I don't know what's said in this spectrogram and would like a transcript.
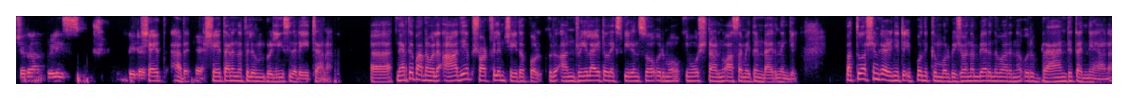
Shaitan release date. ഷേത് അതെ. ഷേത്താൻ എന്ന ഫിലിം റിലീസ് ചെയ്ത ഡേറ്റ് ആണ്. നേരത്തെ പറഞ്ഞ പോലെ ആദ്യം ഷോർട്ട് ഫിലിം ചെയ്തപ്പോൾ ഒരു അൺറിയൽ ആയിട്ട് ഒരു എക്സ്പീരിയൻസോ ഒരു ഇമോഷൻ ആയിരുന്നു ആ സമയത്ത് ഉണ്ടായിരുന്നെങ്കിൽ. പത്ത് വർഷം കഴിഞ്ഞിട്ട് ഇപ്പോൾ നിൽക്കുമ്പോൾ ബിജോ നമ്പ്യാർ എന്ന് പറയുന്ന ഒരു ബ്രാൻഡ് തന്നെയാണ്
